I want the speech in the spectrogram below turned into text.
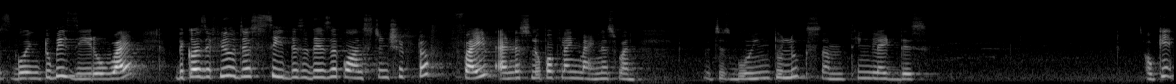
is going to be 0. Why? Because if you just see this there is a constant shift of 5 and a slope of line minus 1 which is going to look something like this. Okay,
